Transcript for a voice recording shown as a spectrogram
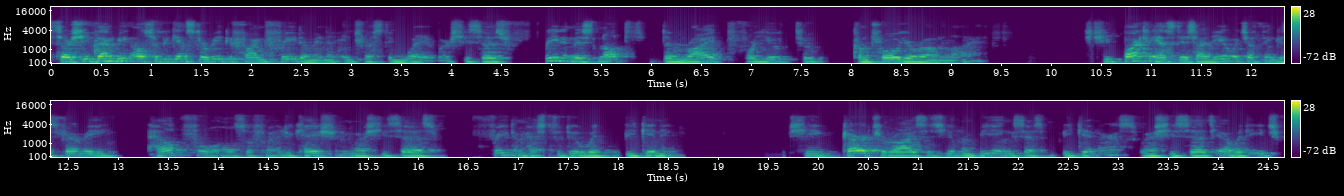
So she then be, also begins to redefine freedom in an interesting way, where she says freedom is not the right for you to control your own life. She partly has this idea, which I think is very helpful also for education, where she says freedom has to do with beginning. She characterizes human beings as beginners, where she says, yeah, with each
